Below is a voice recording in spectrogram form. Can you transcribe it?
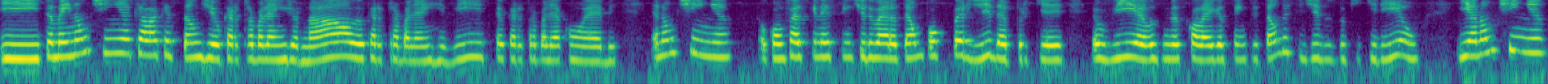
E também não tinha aquela questão de eu quero trabalhar em jornal, eu quero trabalhar em revista, eu quero trabalhar com web. Eu não tinha. Eu confesso que nesse sentido eu era até um pouco perdida, porque eu via os meus colegas sempre tão decididos do que queriam, e eu não tinha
